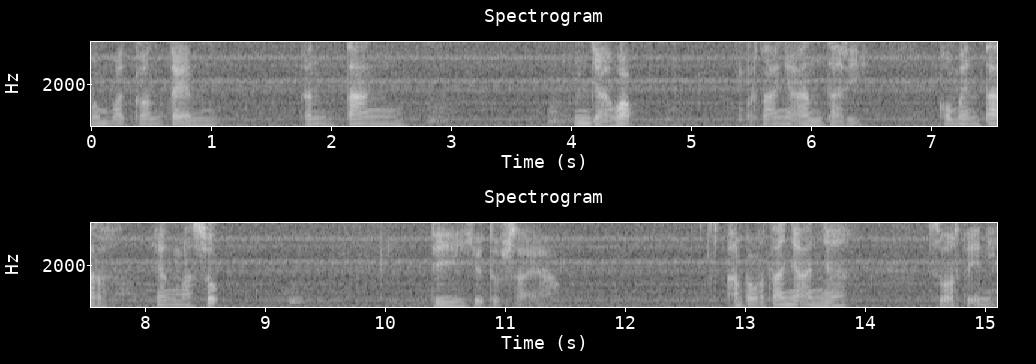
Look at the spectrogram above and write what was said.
membuat konten tentang menjawab pertanyaan dari komentar yang masuk di YouTube saya. Apa pertanyaannya? Seperti ini.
